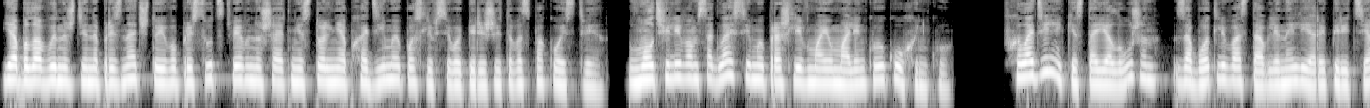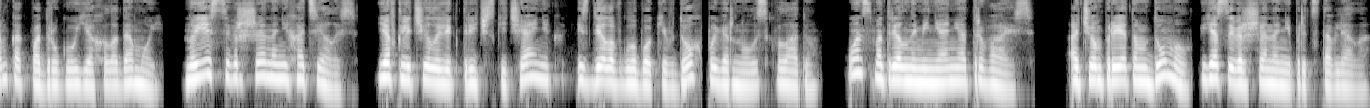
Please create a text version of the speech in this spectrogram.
Я была вынуждена признать, что его присутствие внушает мне столь необходимое после всего пережитого спокойствие. В молчаливом согласии мы прошли в мою маленькую кухоньку. В холодильнике стоял ужин, заботливо оставленный Лерой перед тем, как подруга уехала домой. Но есть совершенно не хотелось. Я включила электрический чайник и, сделав глубокий вдох, повернулась к Владу. Он смотрел на меня, не отрываясь. О чем при этом думал, я совершенно не представляла.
